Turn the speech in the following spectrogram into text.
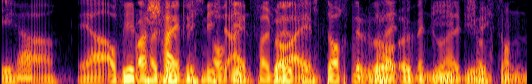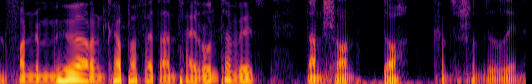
Ja, ja, auf jeden Wahrscheinlich Fall möglich. nicht auf jeden Fall möglich. Doch, wenn so du halt, wenn irgendwie du halt schon Richtung. von, von einem höheren Körperfettanteil runter willst, dann schon. Doch, kannst du schon so sehen.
